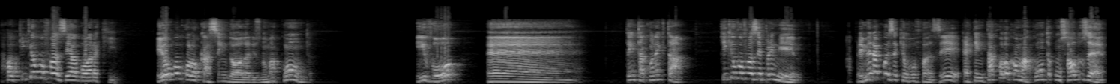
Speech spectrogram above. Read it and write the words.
Tá? O que, que eu vou fazer agora aqui? Eu vou colocar 100 dólares numa conta e vou é, tentar conectar. O que, que eu vou fazer primeiro? A primeira coisa que eu vou fazer é tentar colocar uma conta com saldo zero.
